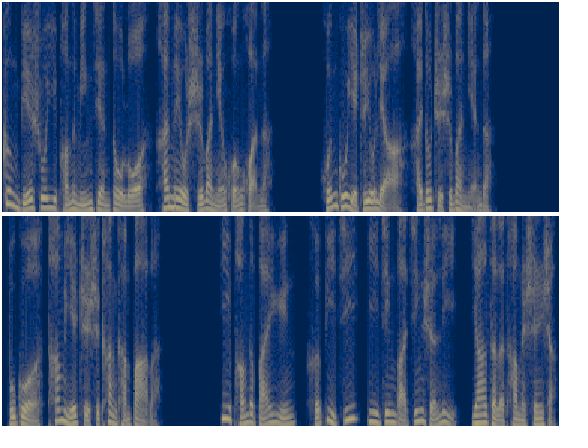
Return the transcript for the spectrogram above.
更别说一旁的冥剑斗罗还没有十万年魂环呢，魂骨也只有俩，还都只是万年的。不过他们也只是看看罢了。一旁的白云和碧姬已经把精神力压在了他们身上，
